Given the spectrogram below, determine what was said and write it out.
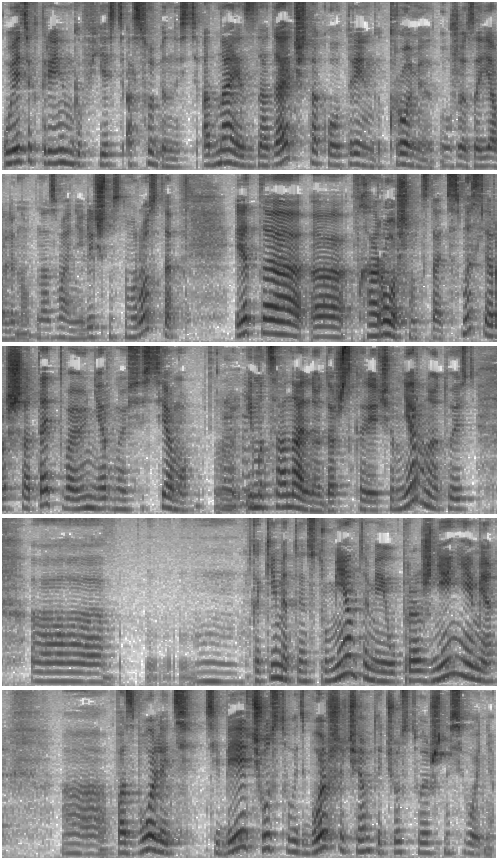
у этих тренингов есть особенность. Одна из задач такого тренинга, кроме уже заявленного в названии личностного роста, это э, в хорошем, кстати, смысле расшатать твою нервную систему, mm-hmm. эмоциональную даже скорее, чем нервную, то есть э, какими-то инструментами и упражнениями позволить тебе чувствовать больше, чем ты чувствуешь на сегодня.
